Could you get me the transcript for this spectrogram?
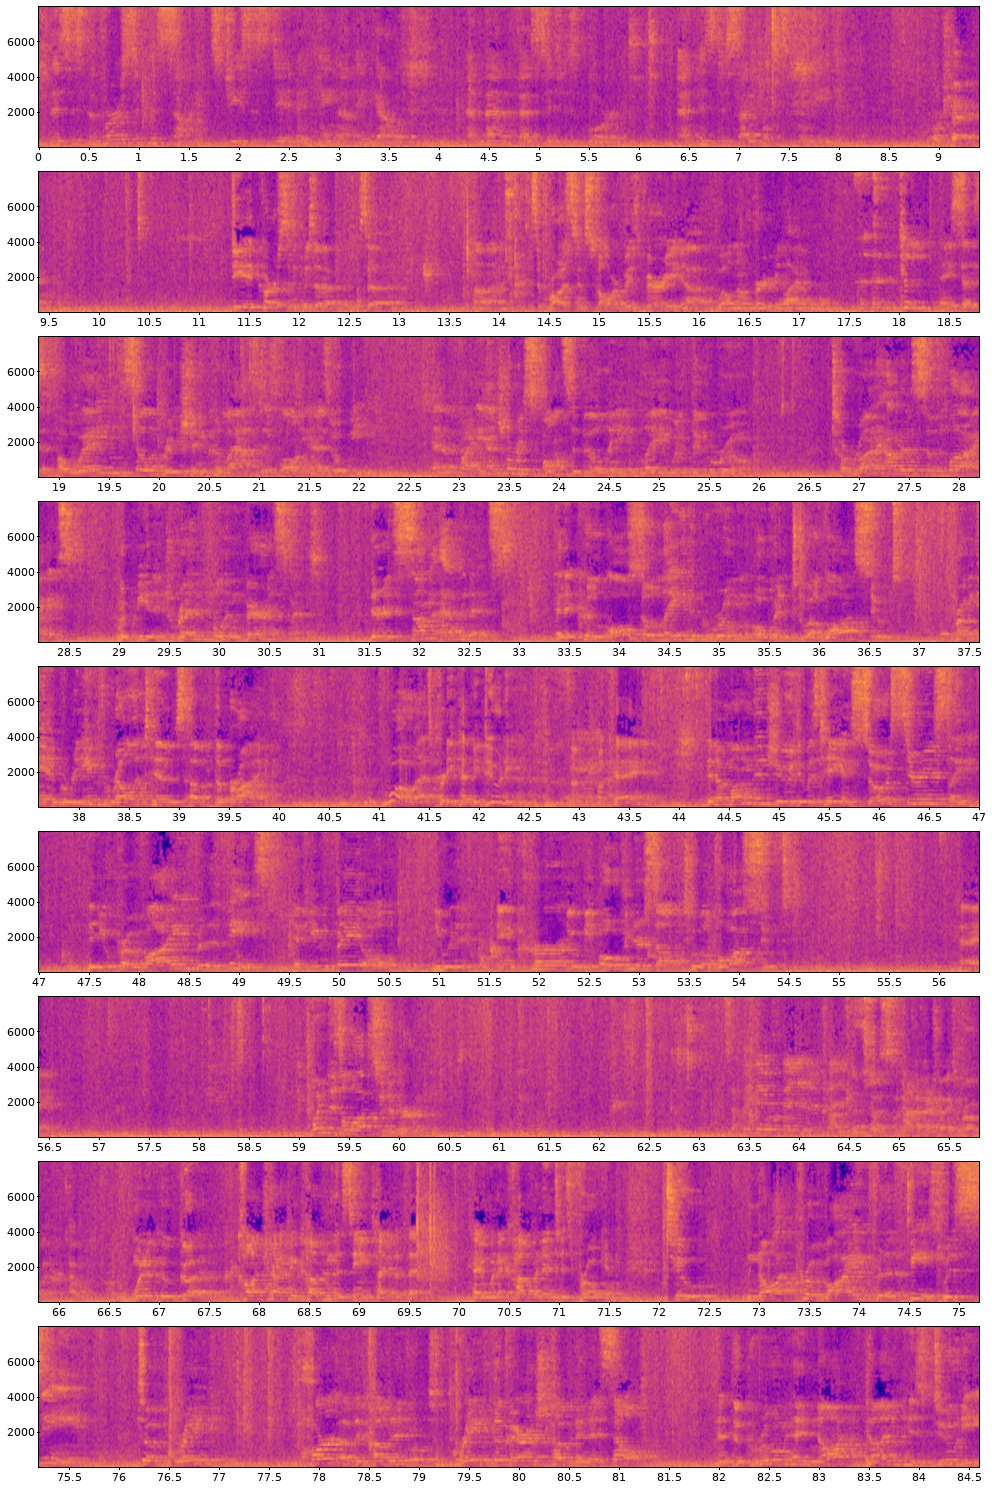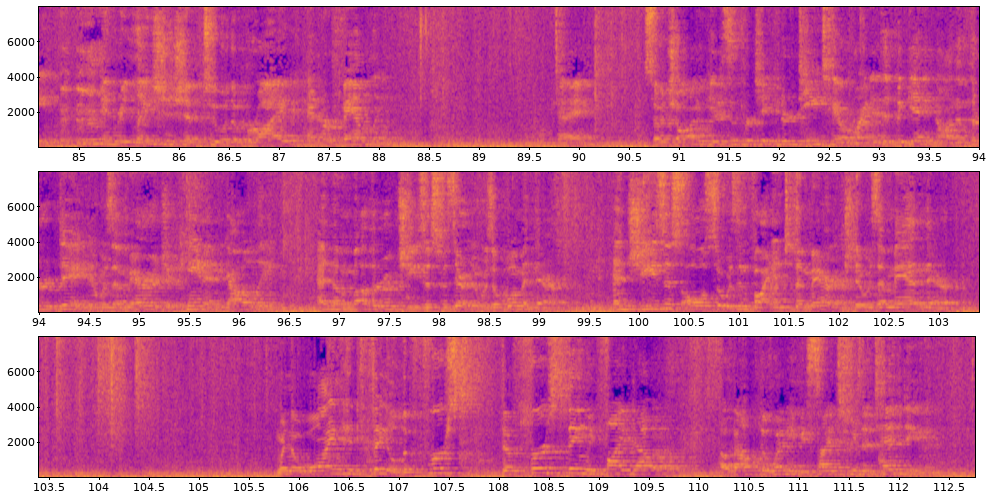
This is the first of the signs Jesus did at Cana in Galilee, and manifested his glory, and his disciples believed in him. Okay. D.A. Carson, who's a, who's a, uh, he's a Protestant scholar, but he's very uh, well known, very reliable. and he says, A wedding celebration could last as long as a week, and the financial responsibility lay with the groom. To run out of supplies would be a dreadful embarrassment. There is some evidence that it could also lay the groom open to a lawsuit from the aggrieved relatives of the bride. Whoa, that's pretty heavy duty. Okay? That among the Jews it was taken so seriously that you provide for the feast. If you fail, you would incur, you would be open yourself to a lawsuit. Okay? When does a lawsuit occur? When there's been an offense. Broken or covenant's broken. When a good contract and covenant the same type of thing. Okay, when a covenant is broken, to not provide for the feast was seen to break part of the covenant or to break the marriage covenant itself. That the groom had not done his duty in relationship to the bride and her family. Okay? So John gives a particular detail right at the beginning. On the third day, there was a marriage at Cana in Galilee, and the mother of Jesus was there. There was a woman there. And Jesus also was invited to the marriage. There was a man there. When the wine had failed, the first, the first thing we find out about the wedding, besides who's attending,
